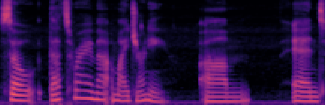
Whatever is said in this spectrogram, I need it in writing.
So that's where I'm at on my journey. Um, and,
